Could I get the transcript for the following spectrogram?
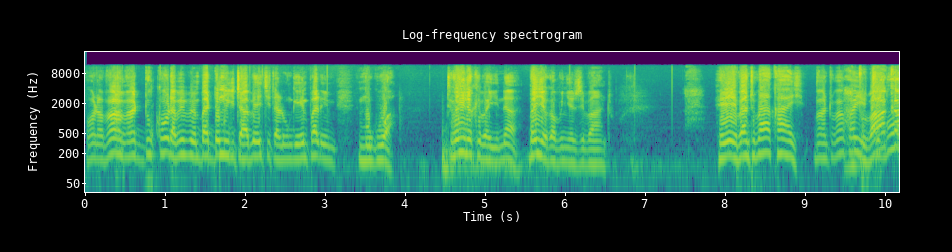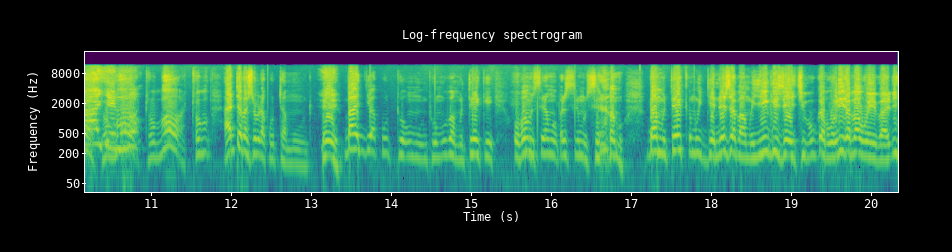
olaba badduka olabe bembadde muyita abekitalo ngaempale mugwa tebalina kebayina banyaga bunyazi bantu Eh, bantu bakaye bantu bakaye bakaye tubowa, tubowa. ate basobola kutta muntu. Eh. bajja kutta omuntu omu bamuteeke oba musiramu oba siri musiramu. Bamuteeke mu jeneza bamuyingiza ekibuga bwoliraba webali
